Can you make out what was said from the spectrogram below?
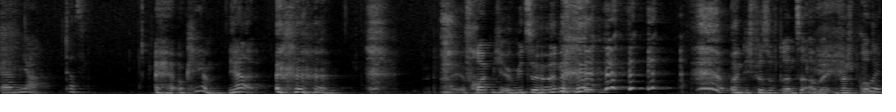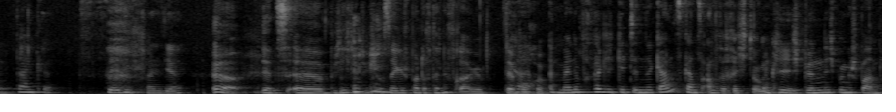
ähm, ja, das. Äh, okay, ja. Freut mich irgendwie zu hören. Und ich versuche dran zu arbeiten, versprochen. Cool, danke. Sehr lieb von dir. Ja, jetzt äh, bin ich natürlich auch sehr gespannt auf deine Frage der Woche. Ja, meine Frage geht in eine ganz, ganz andere Richtung. Okay, ich bin, ich bin gespannt.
